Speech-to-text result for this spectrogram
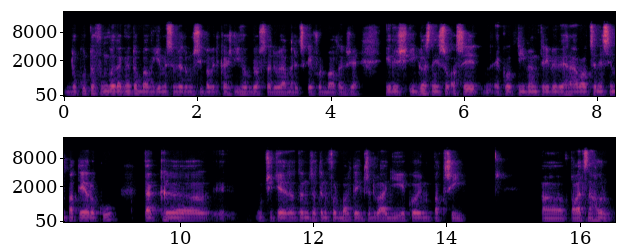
dokud to funguje, tak mě to baví. Myslím, že to musí bavit každýho, kdo sleduje americký fotbal. Takže i když Eagles nejsou asi jako týmem, který by vyhrával ceny sympatie roku, tak hmm určitě za ten, za ten fotbal, který předvádí, jako jim patří uh, palec nahoru.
